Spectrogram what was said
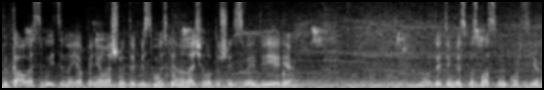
пыталась выйти, но я поняла, что это бессмысленно. Начала тушить свои двери. Ну, вот этим я спасла свою квартиру.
